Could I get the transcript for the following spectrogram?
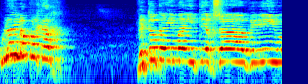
אולי לא כל כך. ותודה אם הייתי עכשיו, ואם,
